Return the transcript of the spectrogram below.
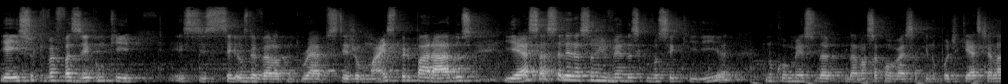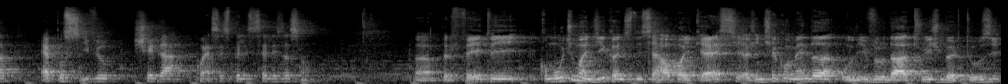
E é isso que vai fazer com que esses Sales Development Reps estejam mais preparados e essa aceleração em vendas que você queria no começo da, da nossa conversa aqui no podcast, ela é possível chegar com essa especialização. Ah, perfeito. E como última dica, antes de encerrar o podcast, a gente recomenda o livro da Trish Bertuzzi,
